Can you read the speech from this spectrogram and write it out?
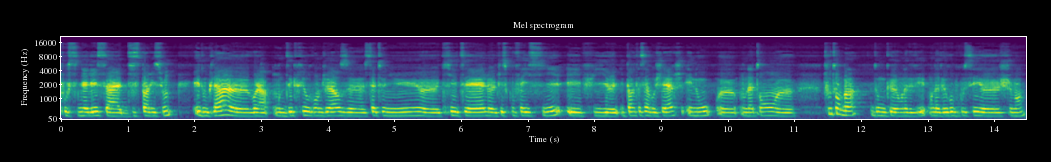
pour signaler sa disparition. Et donc là, voilà, on décrit aux Rangers sa tenue, qui est-elle, qu'est-ce qu'on fait ici, et puis ils partent à sa recherche, et nous, on attend tout en bas. Donc euh, on, avait, on avait rebroussé euh, chemin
